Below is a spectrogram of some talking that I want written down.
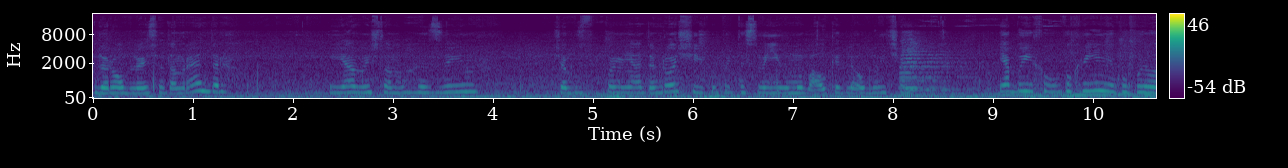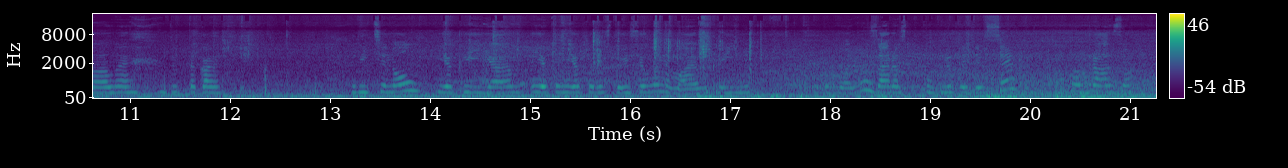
дороблюється там рендер. І я вийшла в магазин, щоб поміняти гроші і купити свої умивалки для обличчя. Я би їх в Україні купила, але тут така рітінол, який я, яким я користуюсь, його немає в Україні. Ну зараз куплю тоді все одразу.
